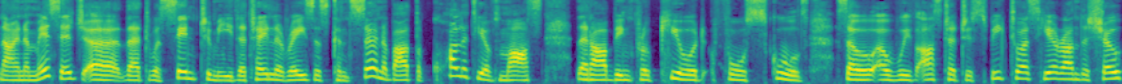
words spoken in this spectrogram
Now, in a message uh, that was sent to me, the tailor raises concern about the quality of masks that are being procured for schools. So uh, we've asked her to speak to us here on the show,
